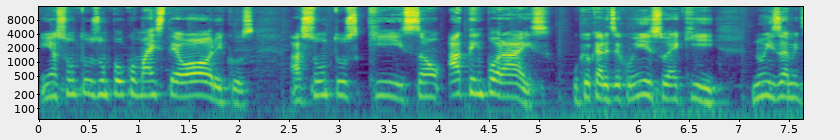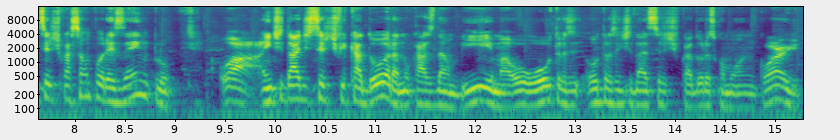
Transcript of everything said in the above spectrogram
em assuntos um pouco mais teóricos, assuntos que são atemporais. O que eu quero dizer com isso é que no exame de certificação, por exemplo, a entidade certificadora, no caso da Ambima ou outras, outras entidades certificadoras como a Ancord,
